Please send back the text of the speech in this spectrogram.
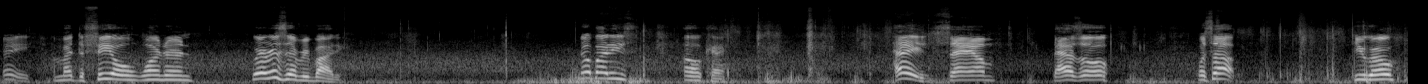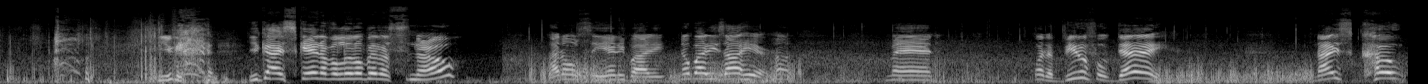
Hey, I'm at the field wondering where is everybody? Nobody's oh, okay. Hey, Sam, Basil, what's up? Hugo, you you guys scared of a little bit of snow? I don't see anybody. Nobody's out here, huh? Man, what a beautiful day. Nice coat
